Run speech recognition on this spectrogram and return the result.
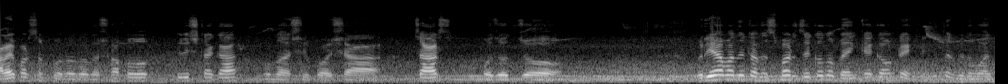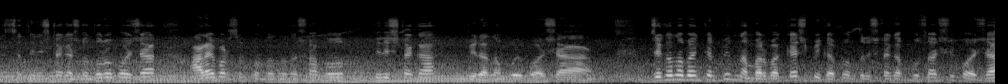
আড়াই পার্সেন্ট প্রণোদনা সহ তিরিশ টাকা উনআশি পয়সা। চার্জ প্রযোজ্য। রিয়া মানি ট্রান্সফার যে কোনো ব্যাঙ্ক অ্যাকাউন্টে এক রিঙ্গিতের বিনিময় দিচ্ছে তিরিশ টাকা সতেরো পয়সা, আড়াই পার্সেন্ট প্রণোদনা সহ তিরিশ টাকা বিরানব্বই পয়সা। যে কোনো ব্যাংকের পিন নাম্বার বা ক্যাশ পিক আপে উনত্রিশ টাকা পঁচাশি পয়সা,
